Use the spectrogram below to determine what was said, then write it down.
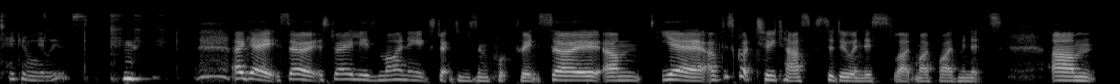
take it away, Liz. okay, so Australia's mining extractivism footprint. So um, yeah, I've just got two tasks to do in this, like my five minutes. Um,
